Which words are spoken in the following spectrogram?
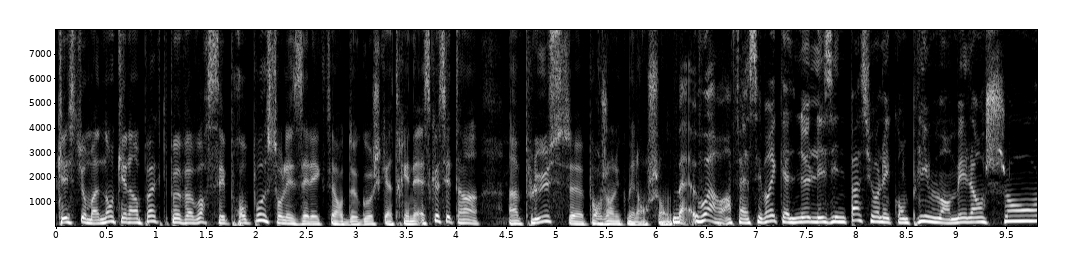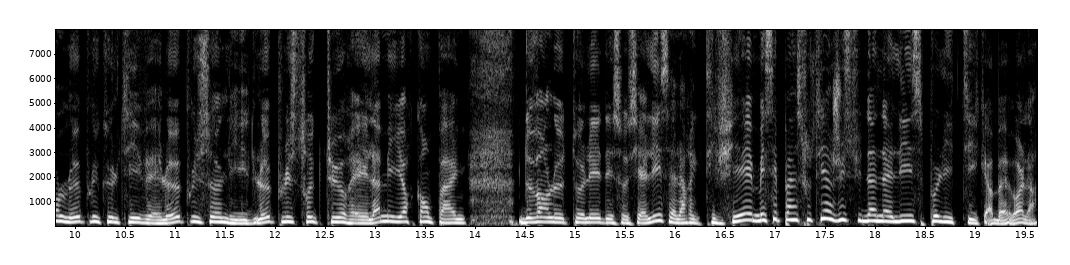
Question maintenant, quel impact peuvent avoir ces propos sur les électeurs de gauche, Catherine? Est-ce que c'est un, un plus pour Jean-Luc Mélenchon? Bah, voir, enfin, c'est vrai qu'elle ne lésine pas sur les compliments. Mélenchon, le plus cultivé, le plus solide, le plus structuré, la meilleure campagne. Devant le tollé des socialistes, elle a rectifié, mais c'est pas un soutien, juste une analyse politique. Ah ben voilà.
